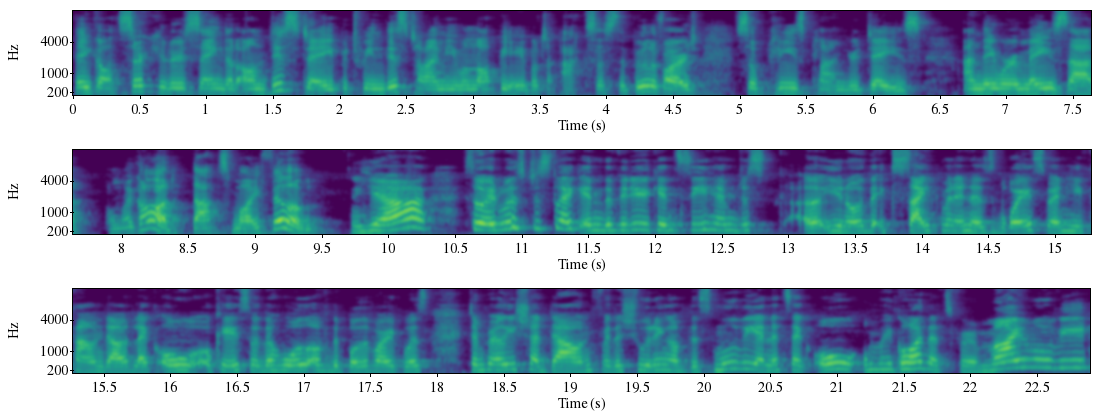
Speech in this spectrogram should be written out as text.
they got circulars saying that on this day, between this time, you will not be able to access the boulevard. So please plan your days. And they were amazed that, oh my God, that's my film. Yeah, so it was just like in the video, you can see him just, uh, you know, the excitement in his voice when he found out, like, oh, okay, so the whole of the boulevard was temporarily shut down for the shooting of this movie, and it's like, oh, oh my God, that's for my movie,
